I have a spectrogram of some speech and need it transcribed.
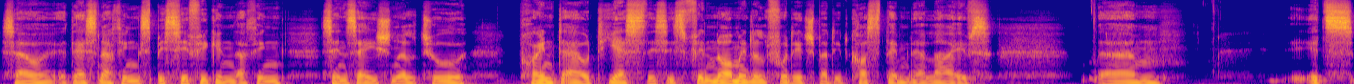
So there's nothing specific and nothing sensational to point out, yes, this is phenomenal footage, but it cost them their lives. Um, it's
